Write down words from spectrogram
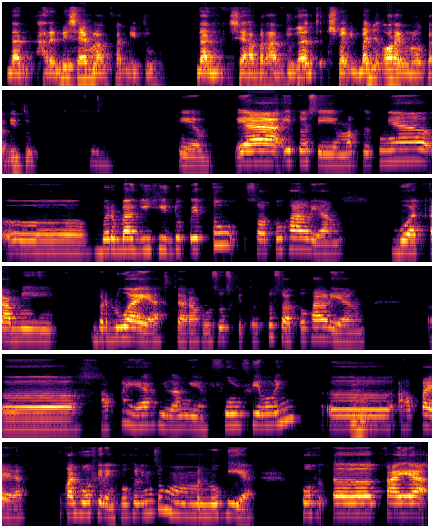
Dan hari ini saya melakukan itu. Dan saya berharap juga semakin banyak orang yang melakukan itu. Iya, ya itu sih maksudnya eh, berbagi hidup itu suatu hal yang buat kami berdua ya secara khusus gitu. Itu suatu hal yang eh apa ya bilangnya fulfilling eh apa ya? Bukan fulfilling, fulfilling itu memenuhi ya. Ful- eh, kayak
